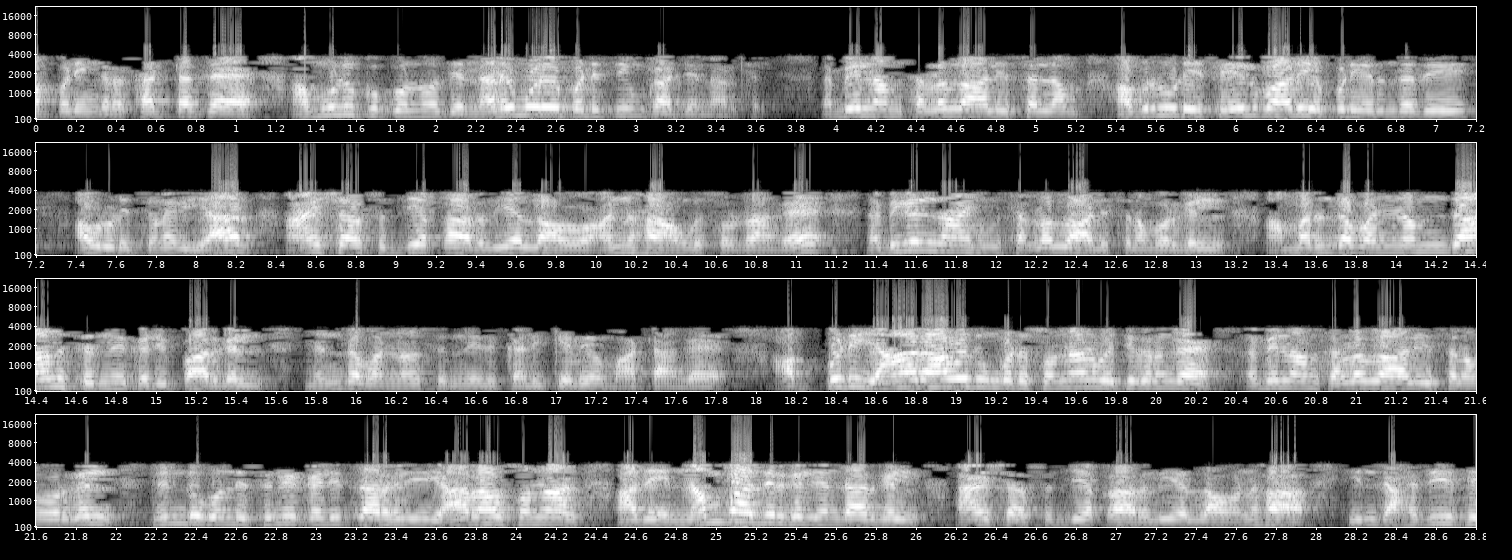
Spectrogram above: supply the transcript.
அப்படிங்கிற சட்டத்தை அமுலுக்கு கொண்டு வந்து நடைமுறைப்படுத்தியும் காட்டினார்கள். நபிகள் நாம் சல்லல்லா அலிசல்லம் அவருடைய செயல்பாடு எப்படி இருந்தது? அவருடைய துணைவியார் ஆயிஷா சுத்தியக்கா ரலியல்லாஹு அன்ஹா அவங்க சொல்றாங்க நபிகள் நாயகம் சல்லா அலிஸ்லாம் அவர்கள் அமர்ந்த வண்ணம் தான் சிறுநீர் கழிப்பார்கள். நின்ற வண்ணம் சிறுநீர் கழிக்கவே மாட்டாங்க. அப்படி யாராவது உங்கள்ட்ட சொன்னாலும் வச்சுக்கிறோங்க நபிகள் நாம் சல்லா அலிஸ்லாம் அவர்கள் நின்று கொண்டு சிறுநீர் கழித்தார்கள் யாராவது சொன்னால் அதை நம்பாதீர்கள் என்றார்கள் ஆயிஷா சுத்தியக்கா அல்லா அன்ஹா. இந்த ஹதீஸ்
